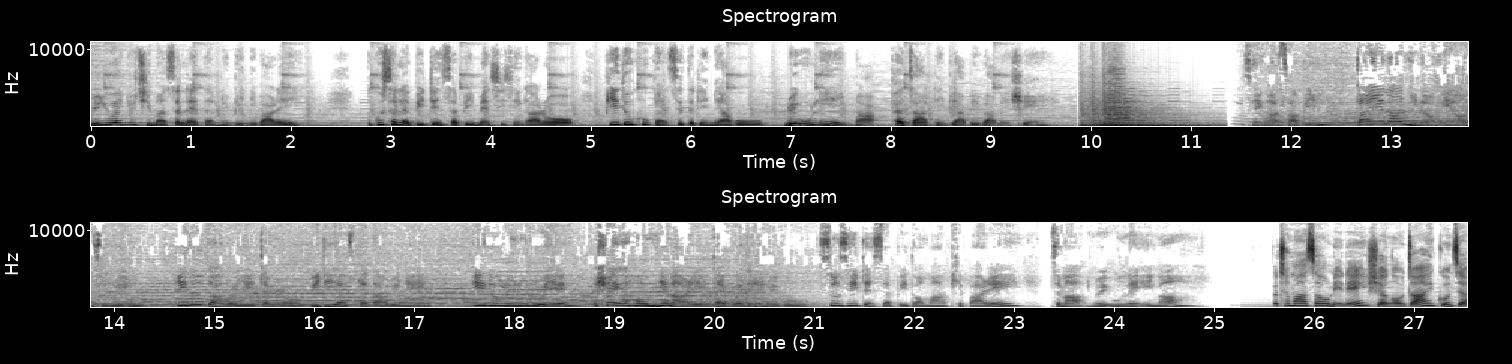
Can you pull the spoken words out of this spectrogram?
Radio NUG မှာဆက်လက်တင်ပြနေပါတယ်။အခုဆက်လက်ပြီးတင်ဆက်ပေးမယ့်အစီအစဉ်ကတော့ပြည်သူခုခံစစ်တရင်များကိုຫນွေဦးလင်းအိမ်မှဖတ်ကြားတင်ပြပေးပါမယ်ရှင်။အချိန်ကစပြီးတိုင်းရင်းသားညီနောင်အင်အားစုတွေပြည်သူ့ကာကွယ်ရေးတပ်မတော် PDF တပ်သားတွေနဲ့ပြည်သူလူထုတို့ရဲ့အရှိန်အဟုန်မြင့်လာတဲ့တိုက်ပွဲသတင်းတွေကိုစူးစီးတင်ဆက်ပေးသွားမှာဖြစ်ပါတယ်။ကျွန်မຫນွေဦးလင်းအိမ်ပါ။ ပထမဆုံးအနေနဲ့ရန်ကုန်တိုင်းကွန်းကြံ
